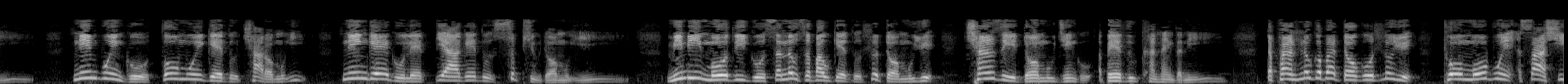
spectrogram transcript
၏နှင်းပွင့်ကိုသိုးမွေးကဲ့သို့ချတော်မူ၏နှင်းကဲကိုလည်းပြာကဲ့သို့ဆွတ်ဖြူတော်မူ၏မိမိမိုးသည်ကိုစနုပ်စပေါက်ကဲ့သို့လွှတ်တော်မူ၍ချမ်းစေတော်မူခြင်းကိုအဘယ်သူခံနိုင်သနည်း တဖန်နှုတ်ကပတ်တော်ကိုလွှတ်၍ထိုမိုးပွင့်အစရှိ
